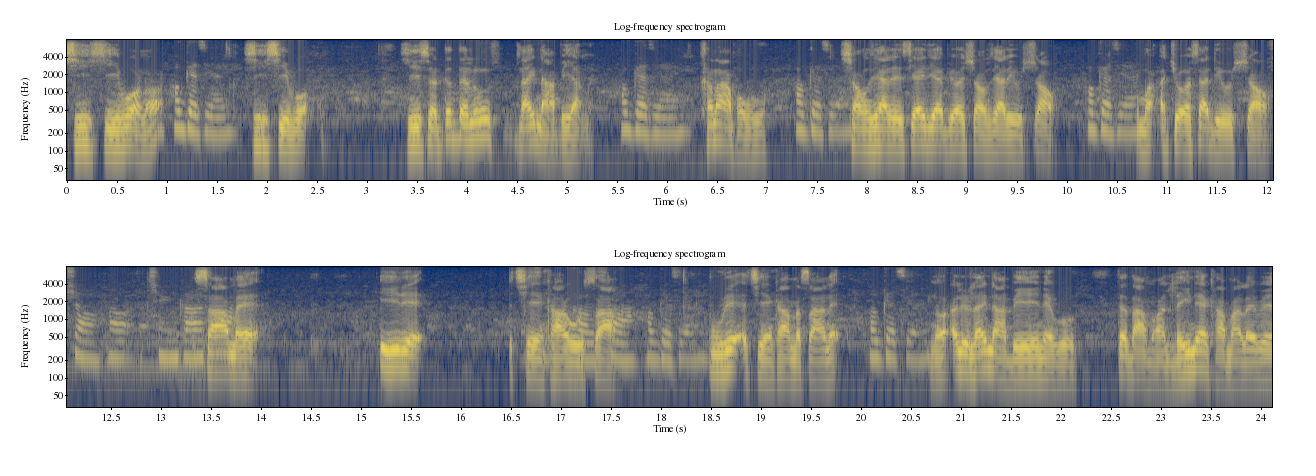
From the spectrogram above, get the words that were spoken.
ရှည်ရှည်ပေါ့နော်ဟုတ်ကဲ့ဆရာကြီးရှည်ရှည်ပေါ့ရှည်ဆိုတက်တက်လုံးလိုက်နာပေးရမယ်ဟုတ်ကဲ့ဆရာကြီးခဏမဟုတ်ဘူးဟုတ်ကဲ့ဆရာကြီးရှောင်စရာတွေဆရာကြီးကပြောရှောင်စရာတွေကိုရှောင်ဟုတ်ကဲ့ဆရာဟိုကြီးမှာအကျော်အဆက်တွေကိုရှောင်ရှောင်းဟုတ်အချင်းကားစားမဲ့အေးတဲ့အချိန်ခါကိုစားဟုတ်ကဲ့ဆရာကြီးပူတဲ့အချိန်ခါမစားနဲ့ ဟုတ်ကဲ့ဆရာကြီး เนาะအဲ့လိုလိုက်နာပေးနေကိုတက်တာမှာလိမ့်တဲ့အခါမှာလည်းပဲ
